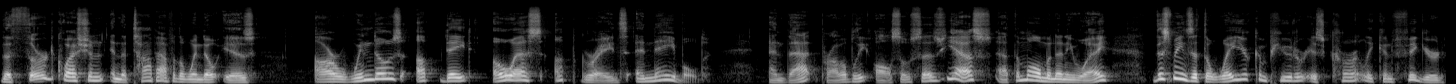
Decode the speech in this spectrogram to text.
The third question in the top half of the window is Are Windows Update OS upgrades enabled? And that probably also says yes, at the moment anyway. This means that the way your computer is currently configured,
